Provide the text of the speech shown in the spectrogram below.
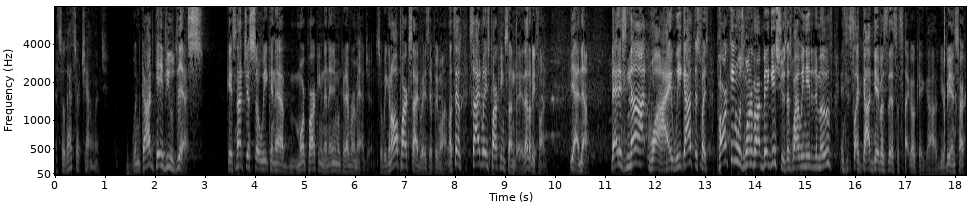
And so that's our challenge. When God gave you this, okay, it's not just so we can have more parking than anyone could ever imagine. So we can all park sideways if we want. Let's have sideways parking Sunday. That'll be fun. Yeah, no. That is not why we got this place. Parking was one of our big issues. That's why we needed to move. It's like God gave us this. It's like, okay, God, you're being sar-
